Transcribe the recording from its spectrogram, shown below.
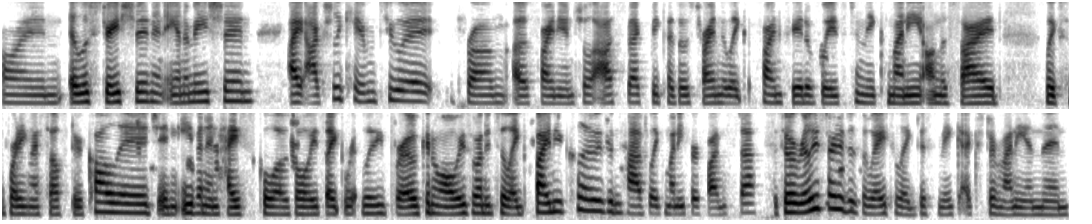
on illustration and animation. I actually came to it from a financial aspect because I was trying to like find creative ways to make money on the side like supporting myself through college and even in high school i was always like really broke and always wanted to like buy new clothes and have like money for fun stuff. So it really started as a way to like just make extra money. And then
